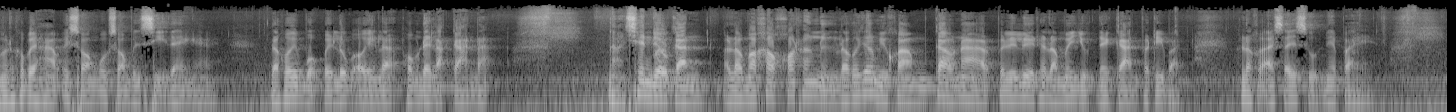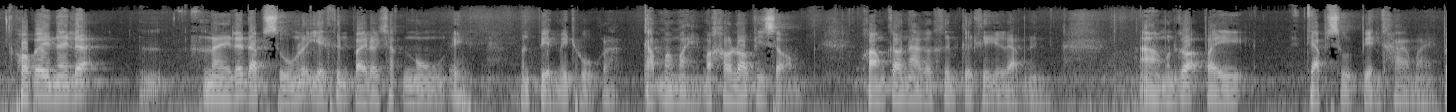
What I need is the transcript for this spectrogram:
มันเขาไปหาไอ้สองบวกสองเป็นสี่ได้ไงเราค่อยบวกไปรูปเอาเองล้วเพราะมันได้หลักการละนะเช่นเดียวกันเรามาเข้าคอร์สครั้งหนึ่ง เราก็จะมีความก้าวหน้าไปเรื่อยๆ ถ้าเราไม่หยุดในการปฏิบัติ เราก็อาศัยสูตรเนี่ยไป พอไปในระในระดับสูงละเอียดขึ้นไปเราชักงง เอ๊ะ มันเปลี่ยนไม่ถูกละกลับมาใหม่ มาเข้ารอบที่สองความก้าวหน้าก็ขึ้นเกิดขึ้นอีกระดับหนึ่งอ้าวมันก็ไปจับสูตรเปลี่ยนค่าใหม่ ไป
